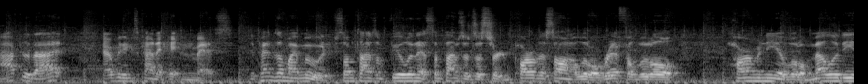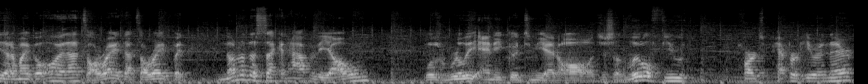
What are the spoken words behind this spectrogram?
After that, everything's kind of hit and miss. Depends on my mood. Sometimes I'm feeling it. Sometimes there's a certain part of the song, a little riff, a little harmony, a little melody that I might go, oh, that's all right, that's all right. But none of the second half of the album was really any good to me at all. Just a little few parts peppered here and there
